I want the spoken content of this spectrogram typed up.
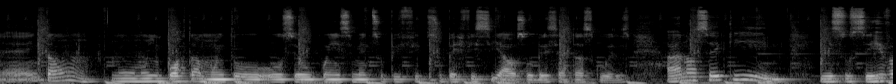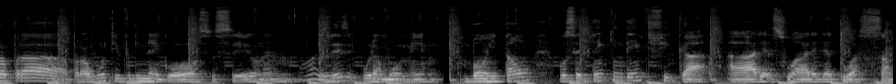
É, então, não, não, importa muito o seu conhecimento superficial sobre certas coisas, a não ser que isso sirva para algum tipo de negócio seu, né? Às vezes por amor mesmo. Bom, então você tem que identificar a área, sua área de atuação.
